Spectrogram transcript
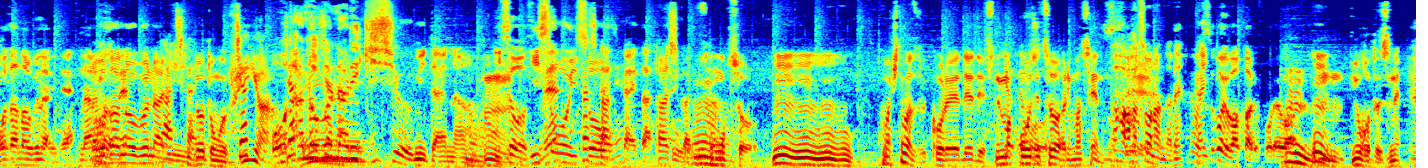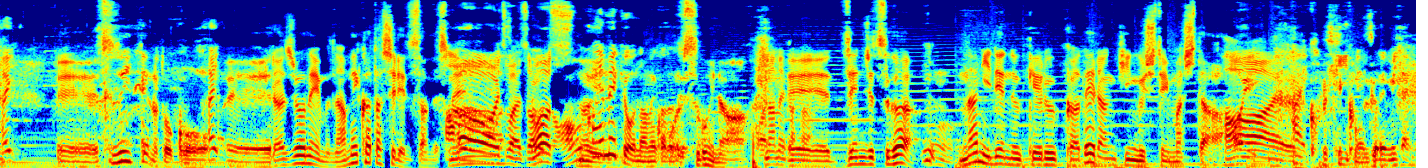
織田信成ね。なるほど、織田ね。信成。確かにだと思う。フィギュア織田信成騎手みたいな。うんいそう。いそういそう確かに。確かに。確かに。うん思ってた。うんうんうんうん。まあ、ひとまずこれでですね、まあ、口実はありませんので。ああ、そうなんだね。す。ごいわかる、これは。うんうん、よかったですね。はい。えー、続いての投稿。はいえー、ラジオネーム、なめかたしれずさんですね。ああ、いつもありがとうございます。何回目今日舐め方これですすごいな。なめかな。えー、前述が、うん。何で抜けるかでランキングしてみました。はーい。これ結構いいね、それ見たいな。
